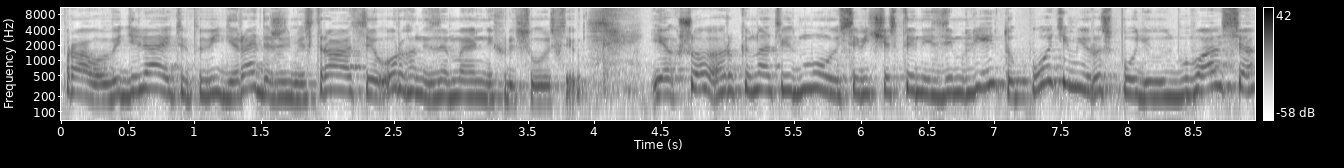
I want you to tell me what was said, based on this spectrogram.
право. Виділяють відповідні райдержадміністрації, органи земельних ресурсів. І якщо агрокомбінат відмовився від частини землі, то потім і розподіл відбувався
